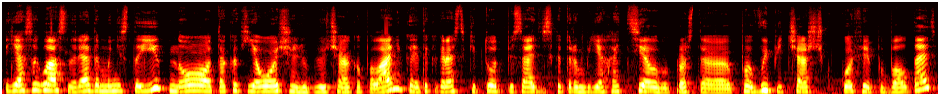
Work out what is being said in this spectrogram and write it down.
Я согласна, рядом и не стоит, но так как я очень люблю Чака Паланика, это как раз-таки тот писатель, с которым я хотела бы просто выпить чашечку кофе и поболтать,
